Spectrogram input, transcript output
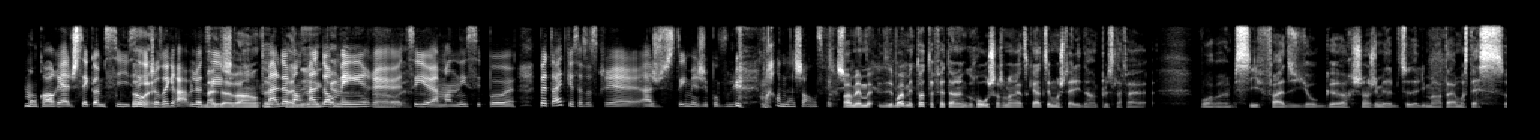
mon corps réagissait comme si c'était Ah ouais. quelque chose de grave. Là, Mal de je- ventre, mal de ventre, mal dormir. euh, euh, ah ouais. tu sais, à un moment donné, c'est pas. euh, Peut-être que ça se serait euh, ajusté, mais j'ai pas voulu prendre la chance. Fait que je Ah, mais, ouais, mais toi, tu as fait un gros changement radical. Sais, moi, j'étais allé dans plus la faire voir un psy, faire du yoga, changer mes habitudes alimentaires. Moi, c'était ça,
